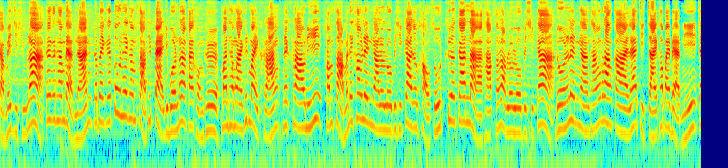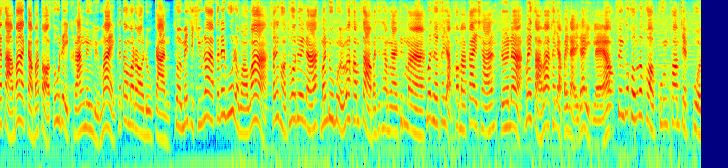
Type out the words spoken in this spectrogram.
กับเมจิคิวล่าการกระทำแบบนั้นจะไปกระตุ้นให้คำสาปที่แปะอยู่บนร่างกายของเธอ มันทำงานขึ้นมาอีกครั้ง ในคราวนี้คำสาปไม่ได้เข้าเล่นงานโลโลปิชิก้าจนเข่าซุดเครื่องการหนักอะครับสำหรับโลโลปิชิก้าโดนเล่นงานทั้งร่างกายและจิตใจเข้าไปแบบนี้ จะสามารถกลับมาต่อสู้ได้อีกครั้งหนึ่งหรือไม่ก็ต้องมารอดูกัน ส่วนเมจิคิวล่าก็ได้พูดออกมาว่า ฉันขอโทษด้วยนะ มันดูเหมือนว่าคำสาปมันจะทำงานขึ้นมา เมื่อเธอขยับเข้ามาใกล้ฉันเธอน่ะไม่สามารถขยับไปไหนได้อีกแล้ว ซึ่งก็คงต้องขอบคุณความเจ็บปวด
